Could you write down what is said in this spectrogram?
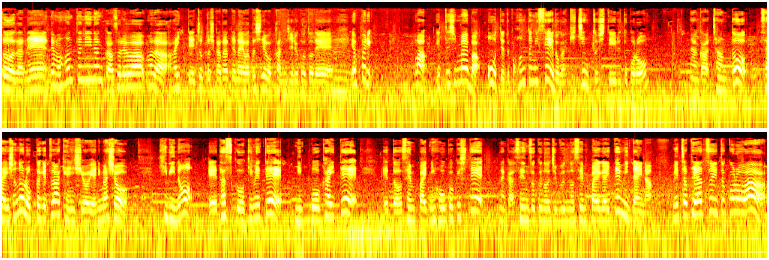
そうだね。でも本当になんかそれはまだ入ってちょっとしか経ってない私では感じることで、うん。やっぱりまあ言ってしまえば大手とか本当に制度がきちんとしているところなんかちゃんと最初の6ヶ月は研修をやりましょう。日々の、えータスクを決めて日報を書いて、えっと先輩に報告してなんか専属の自分の先輩がいてみたいなめっちゃ手厚いところは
